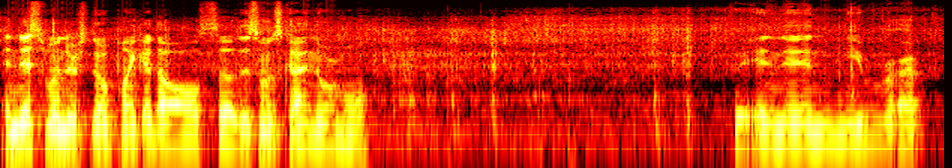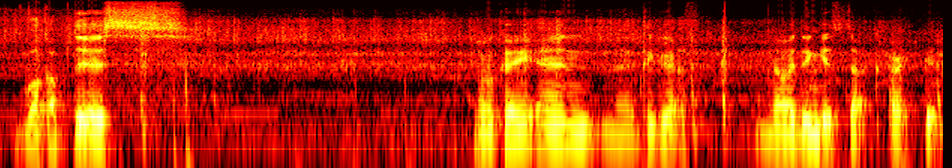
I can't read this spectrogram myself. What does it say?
In this one, there's no plank at all, so this one's kind of normal. Okay, and then you uh, walk up this. Okay, and I think I, no, I didn't get stuck. All right, good.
